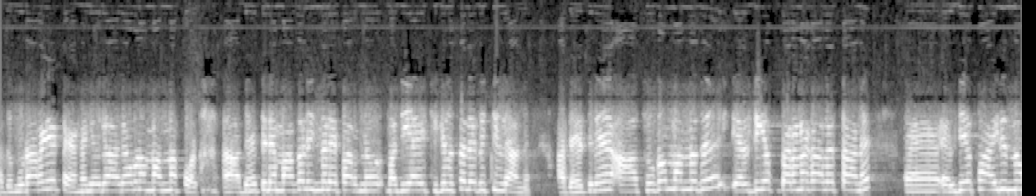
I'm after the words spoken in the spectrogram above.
അതും കൂടെ അറിയട്ടെ. അങ്ങനെ ഒരു ആരോപണം വന്നപ്പോൾ അദ്ദേഹത്തിന്റെ മകൾ ഇന്നലെ പറഞ്ഞു മതിയായ ചികിത്സ ലഭിച്ചില്ല എന്ന്. അദ്ദേഹത്തിന് അസുഖം വന്നത് എൽ ഡി എഫ് ഭരണകാലത്താണ്. എൽ ഡി എഫ് ആയിരുന്നു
